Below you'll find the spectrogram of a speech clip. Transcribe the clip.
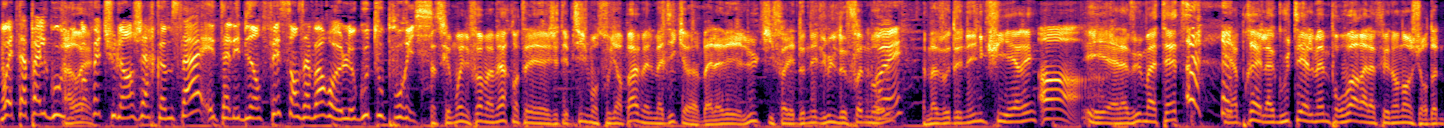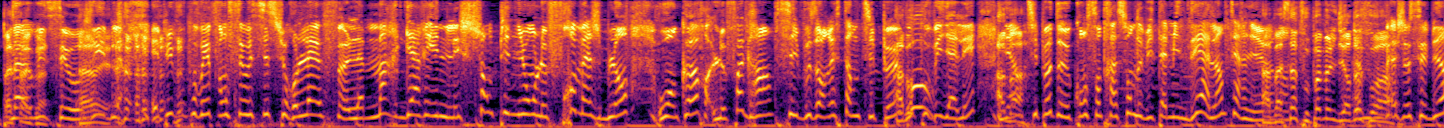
Ouais, t'as pas le goût. Ah Donc ouais. en fait, tu l'ingères comme ça et t'as les bienfaits sans avoir euh, le goût tout pourri. Parce que moi une fois ma mère quand j'étais petit je m'en souviens pas mais elle m'a dit que bah, avait lu qu'il fallait donner de l'huile de foie de morue. Ouais. Elle m'avait donné une cuillerée Oh. et elle a vu ma tête et après elle a goûté elle-même pour voir elle a fait non non je lui redonne pas Bah ça oui, c'est Ah ouais. horrible. Et puis vous pouvez foncer aussi sur l'œuf, la margarine, les champignons, le fromage blanc ou encore le foie gras. Si vous en reste un petit peu, Ah vous bon pouvez y aller. Il y a bah. un petit peu de concentration de vitamine D à l'intérieur. Ah bah ça faut pas me le dire deux fois. Bah, je sais bien.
